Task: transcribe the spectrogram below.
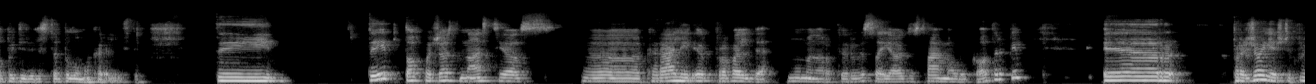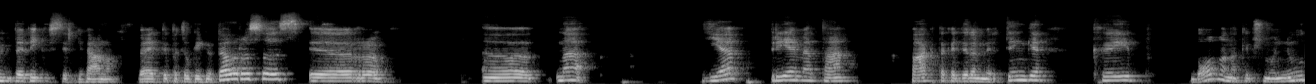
labai didelį stabilumą karalystį. Tai taip, tos pačios dinastijos uh, karaliai ir pravaldė Numenorą per visą jo egzistavimo laikotarpį. Ir pradžioje iš tikrųjų beveik visi ir gyveno, beveik taip pat ilgai kaip Elrosas. Ir na, jie priėmė tą faktą, kad yra mirtingi, kaip dovaną, kaip žmonių,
